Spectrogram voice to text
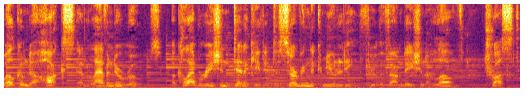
Welcome to Hawks and Lavender Rose, a collaboration dedicated to serving the community through the foundation of love, trust,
